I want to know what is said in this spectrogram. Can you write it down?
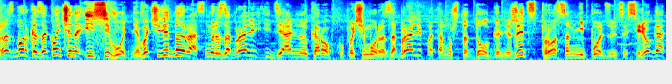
Разборка закончена и сегодня. В очередной раз мы разобрали идеальную коробку. Почему разобрали? Потому что долго лежит, спросом не пользуется. Серега,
